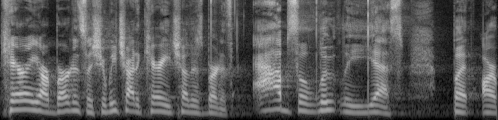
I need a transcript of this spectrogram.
carry our burdens? And should we try to carry each other's burdens? Absolutely, yes. But our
